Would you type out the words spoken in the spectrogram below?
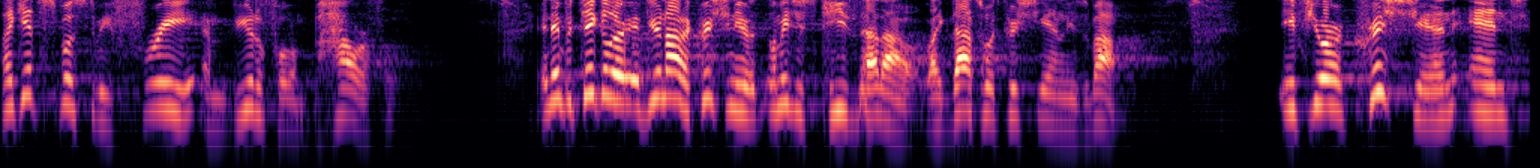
Like it's supposed to be free and beautiful and powerful. And in particular, if you're not a Christian here, let me just tease that out. Like that's what Christianity is about. If you're a Christian and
